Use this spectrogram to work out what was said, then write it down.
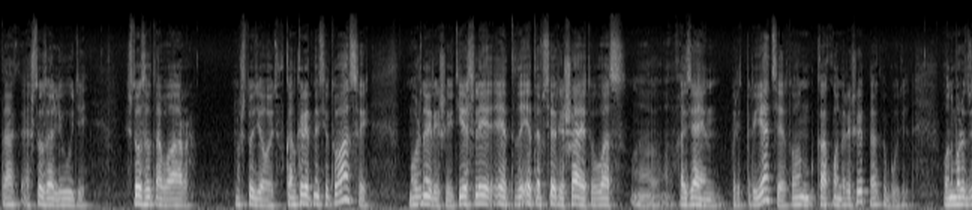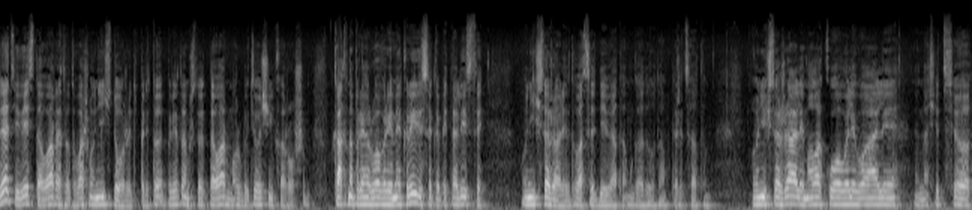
так, а что за люди, что за товар, ну что делать? В конкретной ситуации можно решить. Если это, это все решает у вас э, хозяин предприятия, то он, как он решит, так и будет он может взять и весь товар этот ваш уничтожить, при, то, при том, что этот товар может быть очень хорошим. Как, например, во время кризиса капиталисты уничтожали в 29 году, там, в 30-м. Уничтожали, молоко выливали, значит, все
